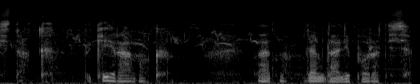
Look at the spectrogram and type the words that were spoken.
Ось так. Такий ранок. Ладно, йдемо далі поратися.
